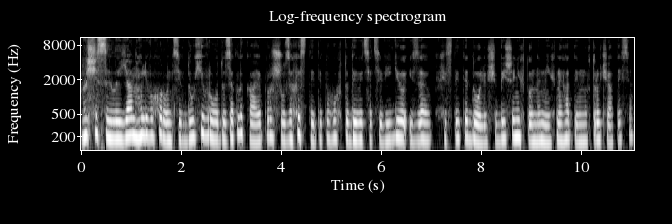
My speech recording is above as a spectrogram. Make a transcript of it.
Вищі сили, янголів, охоронців, духів роду, закликаю, прошу захистити того, хто дивиться це відео, і захистити долю, щоб більше ніхто не міг негативно втручатися,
